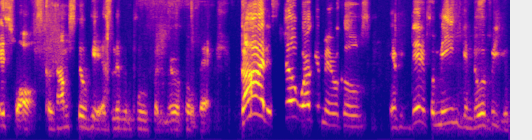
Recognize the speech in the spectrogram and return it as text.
It's false because I'm still here as living proof for the miracle that God is still working miracles. If he did it for me, he can do it for you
